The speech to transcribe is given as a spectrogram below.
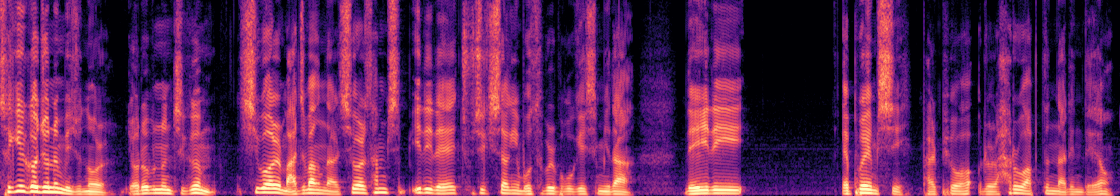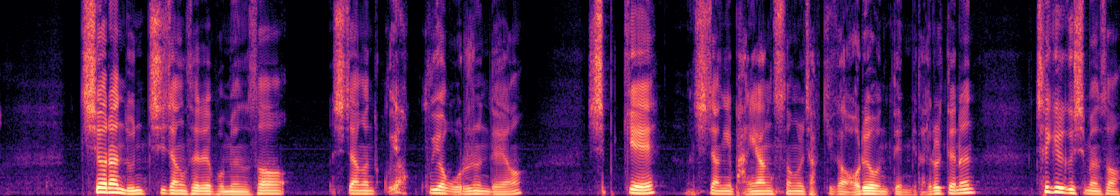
책 읽어주는 미주놀 여러분은 지금 10월 마지막 날 10월 31일에 주식시장의 모습을 보고 계십니다. 내일이 FOMC 발표를 하루 앞둔 날인데요. 치열한 눈치 장세를 보면서 시장은 꾸역꾸역 오르는데요. 쉽게 시장의 방향성을 잡기가 어려운 때입니다. 이럴 때는 책 읽으시면서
